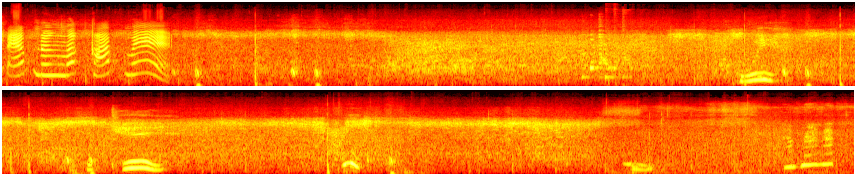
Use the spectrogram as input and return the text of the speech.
แป๊บหนึ่งนะครับแม่อุ้ยโอเคนับนับนับ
